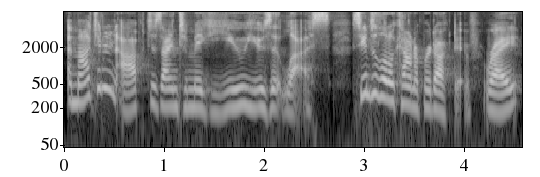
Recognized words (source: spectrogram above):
Imagine an app designed to make you use it less. Seems a little counterproductive, right?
